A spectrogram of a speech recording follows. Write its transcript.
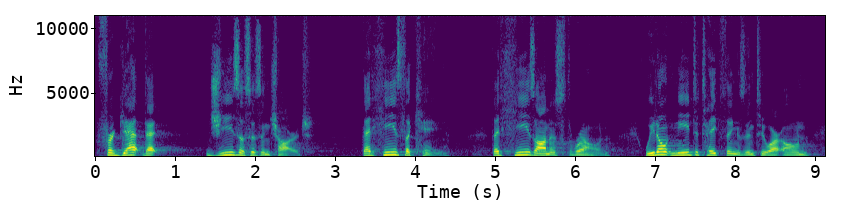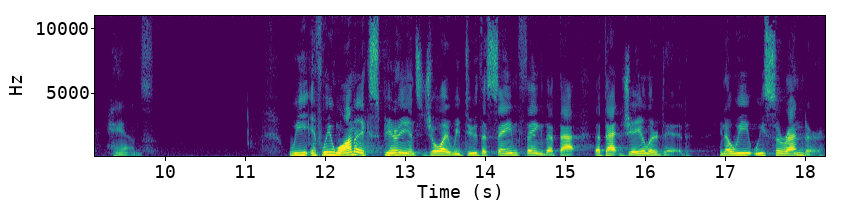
forget that Jesus is in charge, that He's the king, that He's on His throne. We don't need to take things into our own hands. We, if we want to experience joy, we do the same thing that that, that, that jailer did. You know, we, we surrender.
